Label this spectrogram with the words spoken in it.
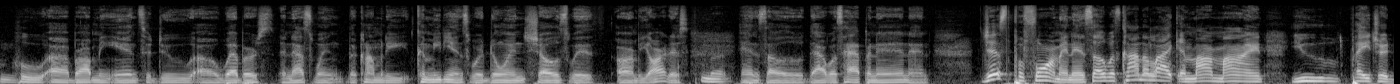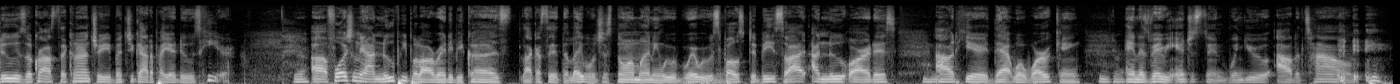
Mm. who uh, brought me in to do uh, Weber's, and that's when the comedy comedians were doing shows with R&B artists, Right. and so that was happening, and just performing. And so it was kind of like in my mind, you paid your dues across the country, but you got to pay your dues here. Yeah. Uh, fortunately, I knew people already because, like I said, the label was just throwing money and we were where we were supposed to be. So I, I knew artists out here that were working. And it's very interesting when you're out of town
